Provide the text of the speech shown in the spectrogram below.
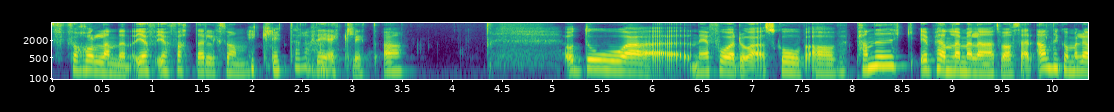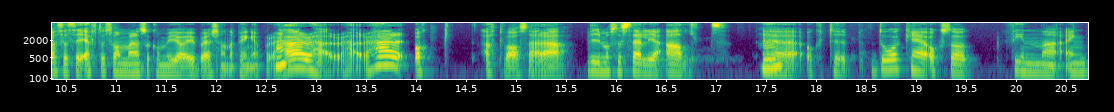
förhållanden, jag, jag fattar liksom. Äckligt i alla fall. Det är äckligt. Ja. Och då eh, när jag får då skov av panik, jag pendlar mellan att vara så här, allting kommer lösa sig efter sommaren så kommer jag ju börja tjäna pengar på det här och här och här och här. Och att vara så här, vi måste sälja allt. Eh, och typ, då kan jag också finna en,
